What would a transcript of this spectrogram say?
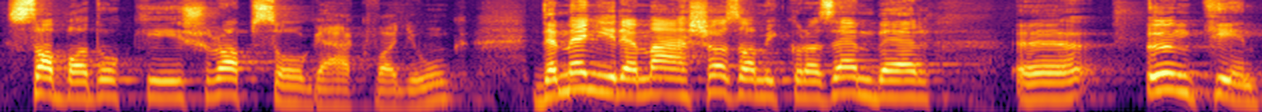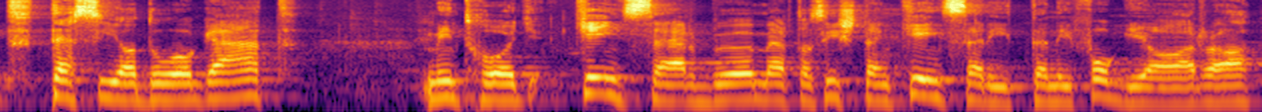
szabadok és rabszolgák vagyunk, de mennyire más az, amikor az ember önként teszi a dolgát, mint hogy kényszerből, mert az Isten kényszeríteni fogja arra,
